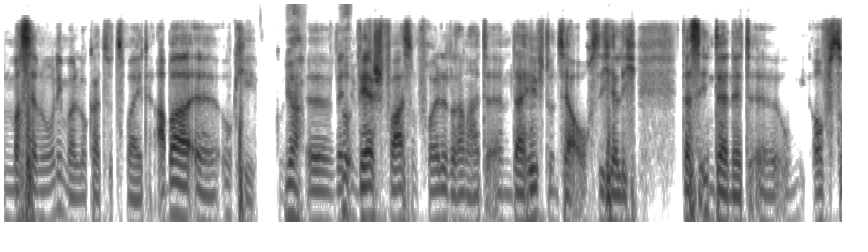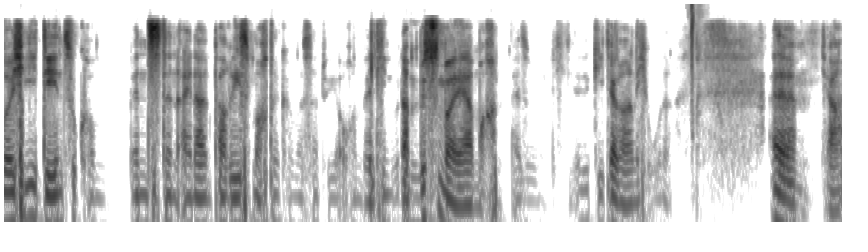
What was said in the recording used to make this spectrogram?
machst ja noch nicht mal locker zu zweit. Aber äh, okay, gut. Ja, äh, wenn, so. wer Spaß und Freude dran hat, ähm, da hilft uns ja auch sicherlich das Internet, äh, um auf solche Ideen zu kommen. Wenn es denn einer in Paris macht, dann können wir es natürlich auch in Berlin oder müssen wir ja machen. Also geht ja gar nicht ohne. Ähm, ja.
